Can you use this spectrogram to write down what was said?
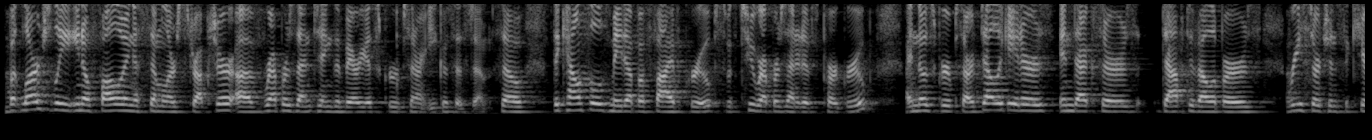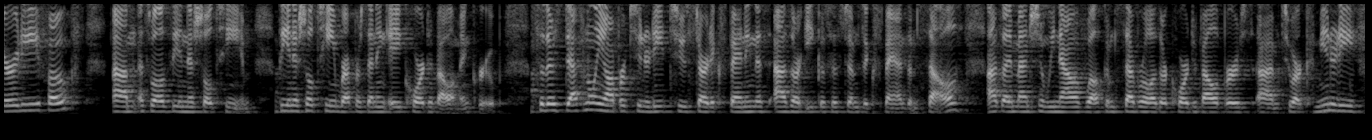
but largely, you know, following a similar structure of representing the various groups in our ecosystem. So the council is made up of five groups with two representatives per group, and those groups are delegators, indexers, dApp developers, research and security folks, um, as well as the initial team. The initial team representing a core development group. So there's definitely opportunity to start expanding this as our ecosystems expand themselves. As I mentioned, we now have welcomed several other core developers um, to our community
